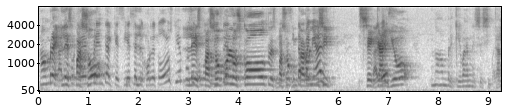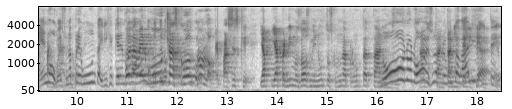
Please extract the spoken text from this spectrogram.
No, hombre, les pasó. Frente al que sí es el mejor de todos los tiempos. Les pasó con los Colts, les pasó con Carolina. Se cayó. No, hombre, ¿qué va a necesitar? Bueno, pañal, es una pregunta y dije que eran Puede haber onda, no muchas enojes cosas. No, lo que pasa es que ya, ya perdimos dos minutos con una pregunta tan. No, no, no, tan- es una tan- tan pregunta válida. Creo-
